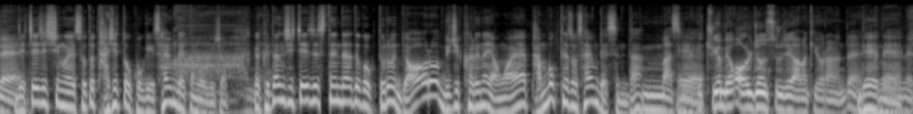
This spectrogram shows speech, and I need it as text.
네. 이제 Jazz Singer에서도 다시 또 곡이 사용됐던 아, 곡이죠. 네. 그러니까 그 당시 재즈 스탠다드 곡들은 여러 뮤지컬이나 영화에 반복돼서 사용됐습니다. 음, 맞습니다. 예. 그 주연 배우가 알 졸슨으로 제가 아마 기억을 하는데 네네. 그, 네,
